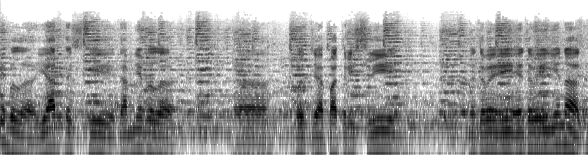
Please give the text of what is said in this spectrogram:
не было яркости, там не было, э, что тебя потрясли, этого, этого и не надо.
